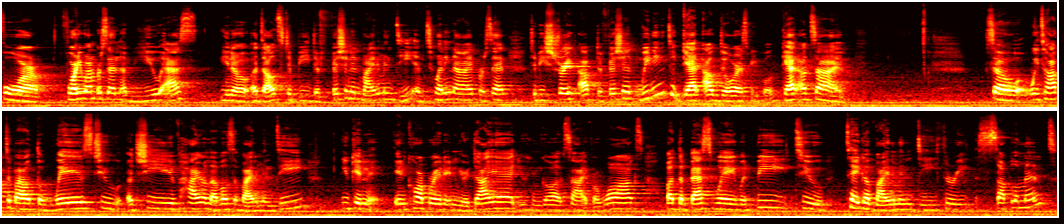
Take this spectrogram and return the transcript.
for 41% of US you know, adults to be deficient in vitamin D and 29% to be straight up deficient. We need to get outdoors, people. Get outside. So, we talked about the ways to achieve higher levels of vitamin D. You can incorporate it in your diet, you can go outside for walks, but the best way would be to take a vitamin D3 supplement.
